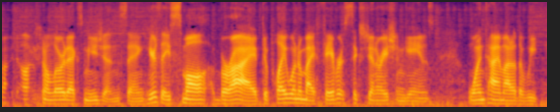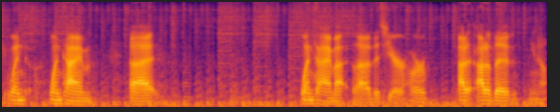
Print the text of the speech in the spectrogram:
$5 from Lord X Mugen saying, Here's a small bribe to play one of my favorite sixth generation games one time out of the week. One, one time. Uh, one time uh, uh this year or out of, out of the, you know,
